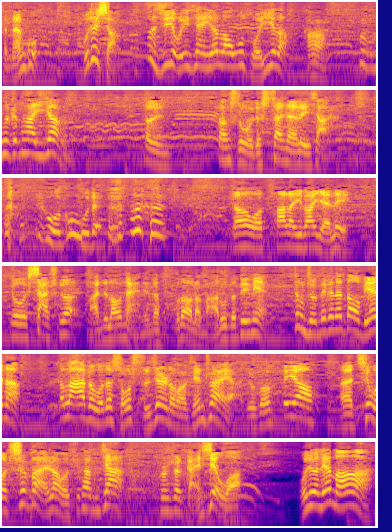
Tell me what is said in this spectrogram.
很难过。我就想自己有一天也老无所依了啊，会不会跟他一样呢？嗯，当时我就潸然泪下。我哭的，然后我擦了一把眼泪，就下车把这老奶奶呢扶到了马路的对面，正准备跟她道别呢，她拉着我的手使劲的往前拽呀，就是说非要呃请我吃饭，让我去他们家，说是感谢我，我就连忙啊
